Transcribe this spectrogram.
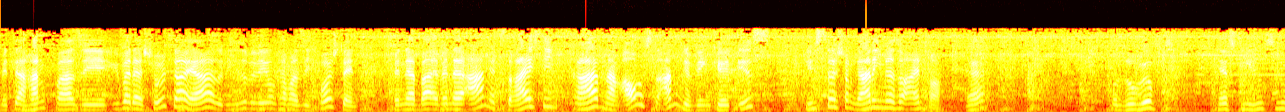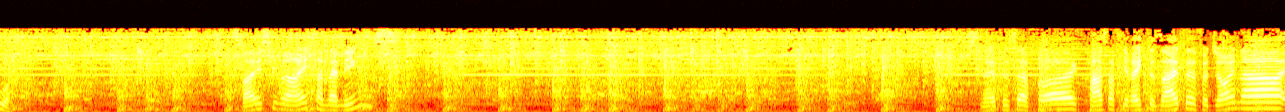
mit der Hand quasi über der Schulter, ja, also diese Bewegung kann man sich vorstellen. Wenn der, Ball, wenn der Arm jetzt 30 Grad nach außen angewinkelt ist, ist das schon gar nicht mehr so einfach. Ja? Und so wirft Herr Stevens nur. Zwei Receiver rechts, an der links. Snap ist erfolgt. Pass auf die rechte Seite für Joyner.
